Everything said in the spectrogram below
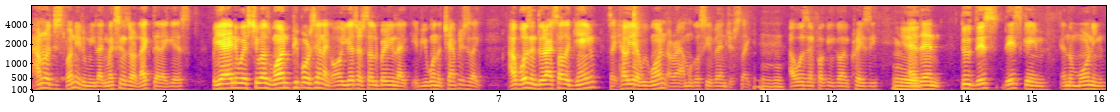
I don't know. It's just funny to me. Like Mexicans are like that, I guess. But yeah, anyways, Chivas won. People were saying like, "Oh, you guys are celebrating like if you won the championship." Like, I wasn't, dude. I saw the game. It's like, hell yeah, we won. All right, I'm gonna go see Avengers. Like, hmm I wasn't fucking going crazy. Yeah. And then, dude, this this game in the morning,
